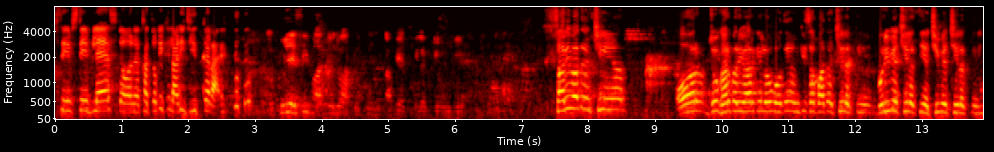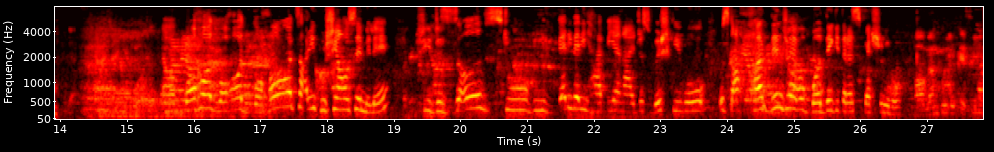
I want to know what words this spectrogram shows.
save stay blessed और खतरों के खिलाड़ी जीत कर आए। कोई ऐसी बात है जो आप लोग को काफ़ी अच्छी लगती होगी? सारी बातें अच्छी हैं यार। और जो घर परिवार के लोग होते हैं उनकी सब बातें अच्छी लगती हैं। बुरी भी अच्छी लगती हैं अच्छी भी अच्छी लगती हैं। बहुत बहुत बहुत सारी खुशियाँ उसे मिले। She deserves to be very very happy and I just wish कि वो उसका हर दिन जो है वो बर्थडे की तरह स्पेशल हो। है है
